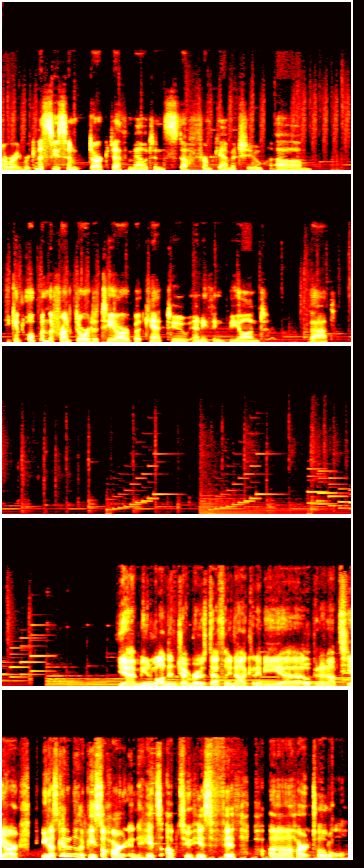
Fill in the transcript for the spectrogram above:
Alright, we're gonna see some Dark Death Mountain stuff from Gamachu. Um, he can open the front door to TR, but can't do anything beyond that. Yeah, meanwhile, Ninjembro is definitely not going to be uh, opening up TR. He does get another piece of heart and hits up to his fifth uh, heart total.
